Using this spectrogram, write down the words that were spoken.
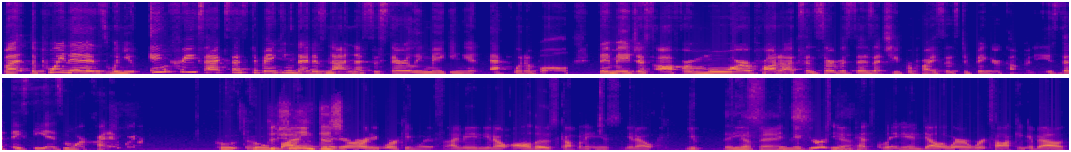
But the point is, when you increase access to banking, that is not necessarily making it equitable. They may just offer more products and services at cheaper prices to bigger companies that they see as more creditworthy. Who, who by the does... they're already working with? I mean, you know, all those companies. You know, you they these, in New Jersey yeah. and Pennsylvania and Delaware. We're talking about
